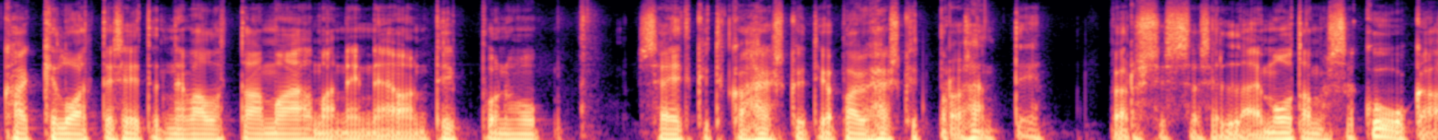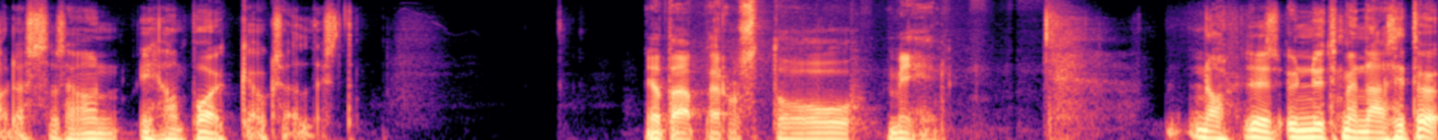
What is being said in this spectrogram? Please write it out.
kaikki luotti siitä, että ne valottaa maailman, niin ne on tippunut 70, 80, jopa 90 prosenttia pörssissä sillä muutamassa kuukaudessa. Se on ihan poikkeuksellista. Ja tämä perustuu mihin? No siis nyt mennään sitten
